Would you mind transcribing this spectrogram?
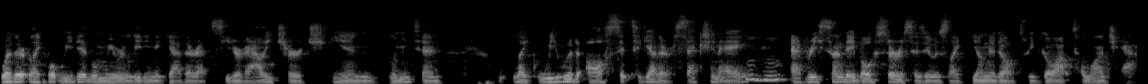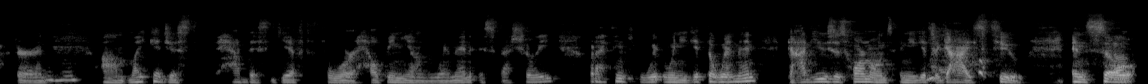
whether like what we did when we were leading together at Cedar Valley Church in Bloomington, like we would all sit together section a mm-hmm. every sunday both services it was like young adults we'd go out to lunch after and mm-hmm. um, micah just had this gift for helping young women especially but i think w- when you get the women god uses hormones and you get the guys too and so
